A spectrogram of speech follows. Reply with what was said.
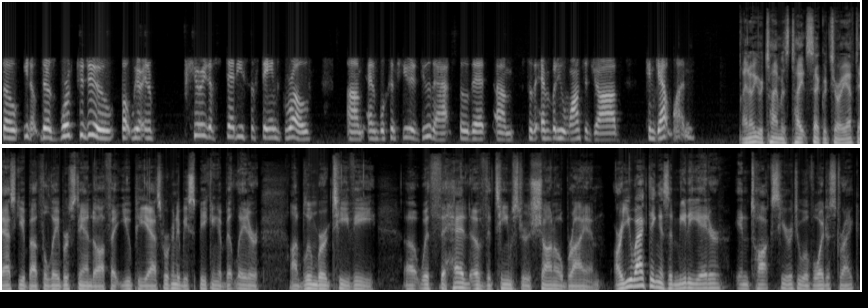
so, you know, there's work to do, but we are in a period of steady, sustained growth. Um, and we'll continue to do that so that um, so that everybody who wants a job can get one. I know your time is tight, Secretary. I have to ask you about the labor standoff at UPS. We're going to be speaking a bit later on Bloomberg TV uh, with the head of the Teamsters, Sean O'Brien. Are you acting as a mediator in talks here to avoid a strike?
